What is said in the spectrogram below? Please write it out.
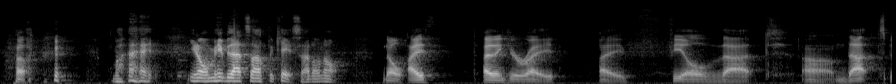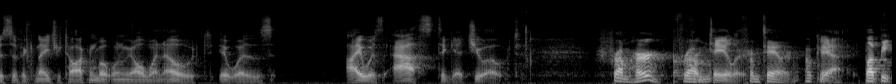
oh. but you know maybe that's not the case. I don't know. No, I I think you're right. I feel that um, that specific night you're talking about when we all went out, it was I was asked to get you out From her, from, Taylor. from Taylor. Okay, Yeah. but be,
